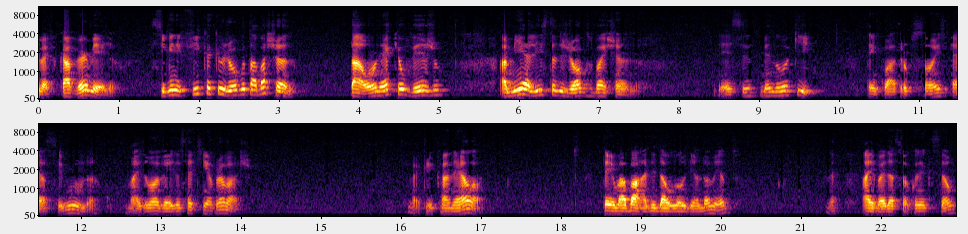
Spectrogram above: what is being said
vai ficar vermelho. Significa que o jogo está baixando. Tá, onde é que eu vejo a minha lista de jogos baixando? Nesse menu aqui. Tem quatro opções, é a segunda. Mais uma vez a setinha para baixo. Você vai clicar nela, ó. Tem uma barra de download em andamento. Né? Aí vai dar sua conexão.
